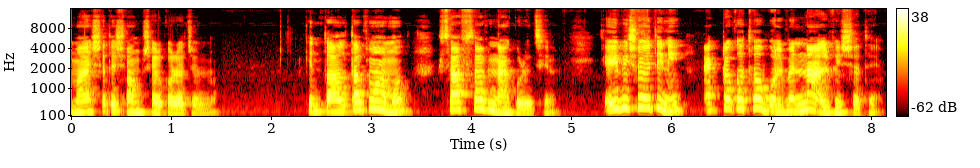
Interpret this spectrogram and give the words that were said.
মায়ের সাথে সংসার করার জন্য। কিন্তু আলতাফ মাহমুদ সাফ সাফ না করেছেন। এই বিষয়ে তিনি একটা কথাও বলবেন না আলফির সাথে।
